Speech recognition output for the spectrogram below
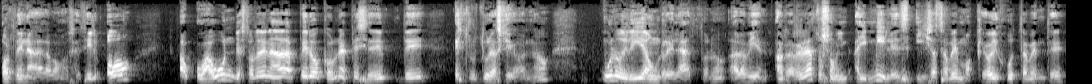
ordenada, vamos a decir, o, o aún desordenada, pero con una especie de, estructuración, ¿no? Uno diría un relato, ¿no? Ahora bien, ahora relatos son, hay miles y ya sabemos que hoy justamente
